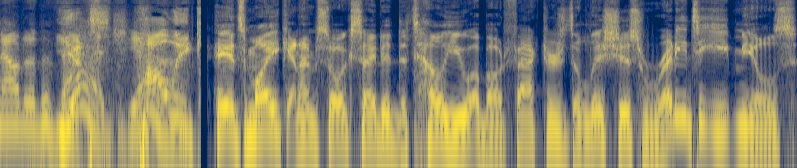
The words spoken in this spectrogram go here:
Hol- out of the Yes, yeah. Holly Hey, it's Mike, and I'm so excited to tell you about Factor's delicious, ready to eat meals.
